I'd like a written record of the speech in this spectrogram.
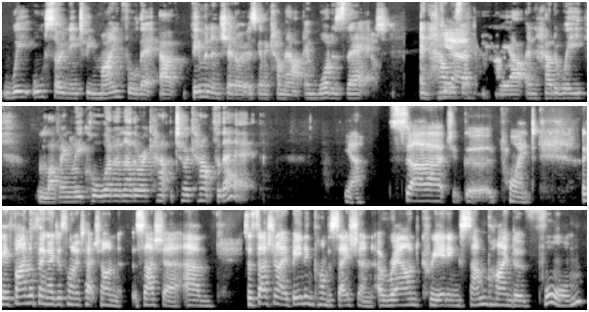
we also need to be mindful that our feminine shadow is going to come out. And what is that? And how yeah. is that going to play out? And how do we lovingly call one another account to account for that? Yeah such a good point okay final thing i just want to touch on sarsha um, so Sarsha and I have been in conversation around creating some kind of form.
